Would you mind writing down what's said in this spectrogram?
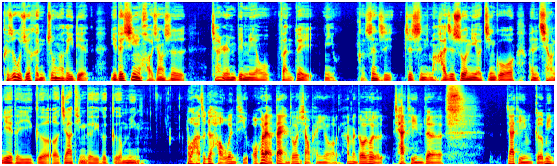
可是我觉得很重要的一点，你的幸运好像是家人并没有反对你，甚至支持你吗？还是说你有经过很强烈的一个呃家庭的一个革命？哇，这个好问题。我后来带很多小朋友，他们都会有家庭的家庭革命。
